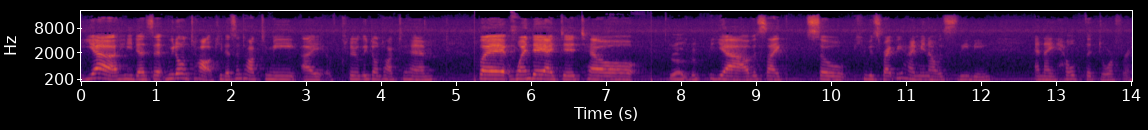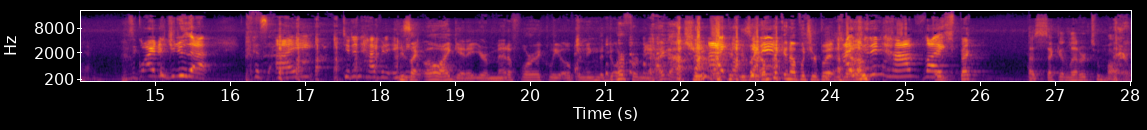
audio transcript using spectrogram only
yeah, he doesn't. We don't talk. He doesn't talk to me. I clearly don't talk to him. But one day I did tell. Your husband. Yeah, I was like, so he was right behind me, and I was leaving, and I held the door for him. He's like, why did you do that? Because I didn't have it. in He's me- like, oh, I get it. You're metaphorically opening the door for me. I got you. I He's like, I'm didn't- picking up what you're putting I down. didn't have like. Expect a second letter tomorrow.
